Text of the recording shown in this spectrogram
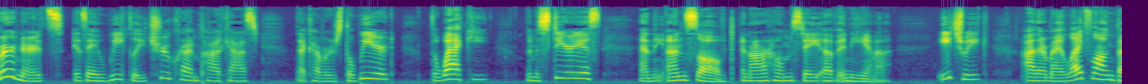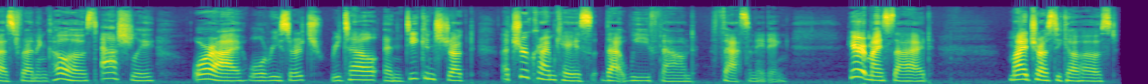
Murd Nerds is a weekly true crime podcast that covers the weird, the wacky, the mysterious, and the unsolved in our home state of Indiana. Each week, either my lifelong best friend and co host, Ashley, or I will research, retell, and deconstruct a true crime case that we found fascinating. Here at my side, my trusty co-host,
